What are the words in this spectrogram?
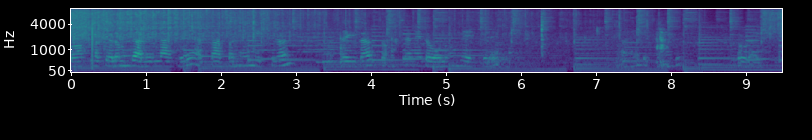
आपला गरम झालेला आहे. आता आपण हे मिश्रण एकदा चमच्याने ढवळून घ्यायचं आहे. आणि त्याच्यामध्ये सोडायचं.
